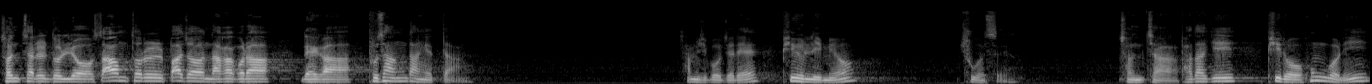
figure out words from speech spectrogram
전차를 돌려 싸움터를 빠져나가거라 내가 부상당했다. 35절에 피 흘리며 죽었어요. 전차 바닥이 피로 홍건이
